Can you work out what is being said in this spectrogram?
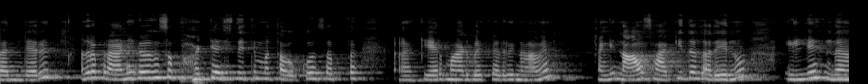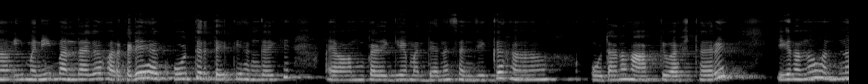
ಬಂದೆ ರೀ. ಅಂದ್ರೆ ಪ್ರಾಣಿಗಳಿಗೂ ಸ್ವಲ್ಪ ಹೊಟ್ಟೆ ಹಸಿತೈತಿ ಮತ್ತು ಅವಕ್ಕೂ ಸ್ವಲ್ಪ ಕೇರ್ ಮಾಡಬೇಕಾದ್ರೆ ನಾವೇ. ಹಾಗೆ ನಾವು ಸಾಕಿದ್ದಲ್ಲ, ಅದೇನು ಇಲ್ಲೇ ಈ ಮನೆಗೆ ಬಂದಾಗ ಹೊರಗಡೆ ಕೂತಿರ್ತೈತಿ, ಹಾಗಾಗಿ ಬೆಳಗ್ಗೆ ಮಧ್ಯಾಹ್ನ ಸಂಜೆಗೆ ಊಟನೂ ಹಾಕ್ತೀವಿ ಅಷ್ಟೇ ರೀ. ಈಗ ನಾನು ಅದನ್ನ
